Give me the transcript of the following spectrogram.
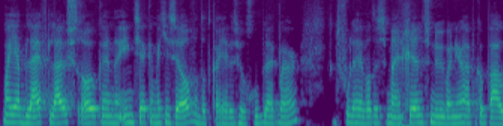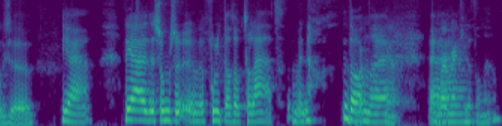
Maar jij blijft luisteren ook en inchecken met jezelf, want dat kan jij dus heel goed blijkbaar. Te voelen, hey, wat is mijn grens nu? Wanneer heb ik een pauze? Ja, ja soms eh, voel ik dat ook te laat. dan, waar, uh, ja. waar merk je dat dan aan?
